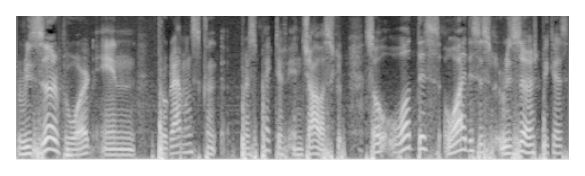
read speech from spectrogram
reserved word in programming's perspective in JavaScript. So what this, why this is reserved? Because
